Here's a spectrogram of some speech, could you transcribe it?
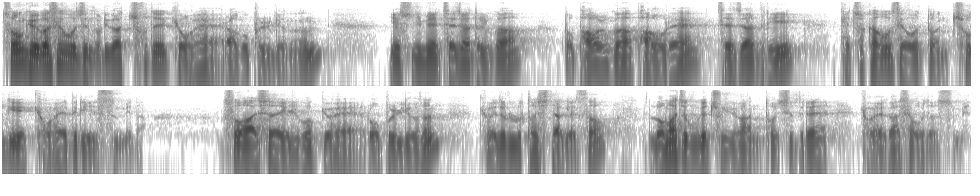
처음 교회가 세워진 우리가 초대 교회라고 불리는 예수님의 제자들과 또 바울과 바울의 제자들이 개척하고 세웠던 초기의 교회들이 있습니다. 소아시아 일곱 교회로 불리우는 교회들로부터 시작해서 로마 제국의 중요한 도시들의 교회가 세워졌습니다.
